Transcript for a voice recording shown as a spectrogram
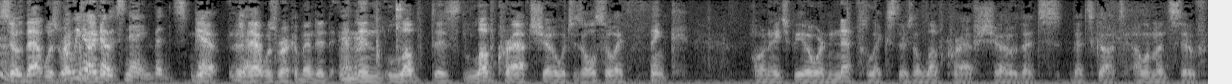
So that was Hmm. But we recommended. don't know its name, but it's, Yeah, uh, yeah. that was recommended, and then love this Lovecraft show, which is also I think on HBO or Netflix. There's a Lovecraft show that's that's got elements of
